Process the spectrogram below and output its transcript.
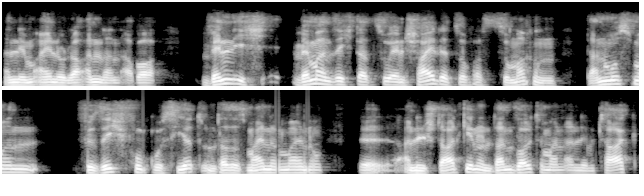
an dem einen oder anderen. Aber wenn ich, wenn man sich dazu entscheidet, sowas zu machen, dann muss man für sich fokussiert, und das ist meine Meinung, äh, an den Start gehen und dann sollte man an dem Tag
